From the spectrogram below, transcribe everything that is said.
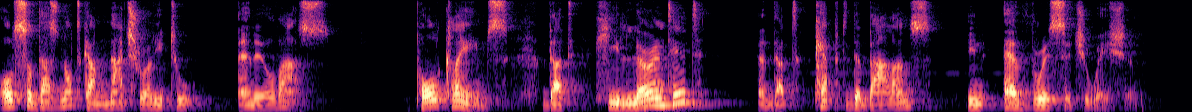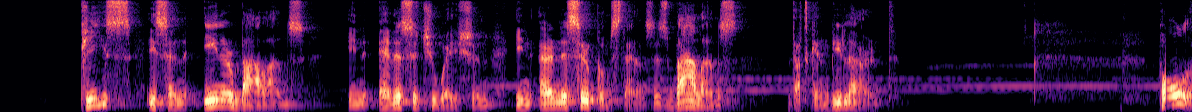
also does not come naturally to any of us. Paul claims that he learned it and that kept the balance in every situation. Peace is an inner balance in any situation, in any circumstances, balance that can be learned. Paul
